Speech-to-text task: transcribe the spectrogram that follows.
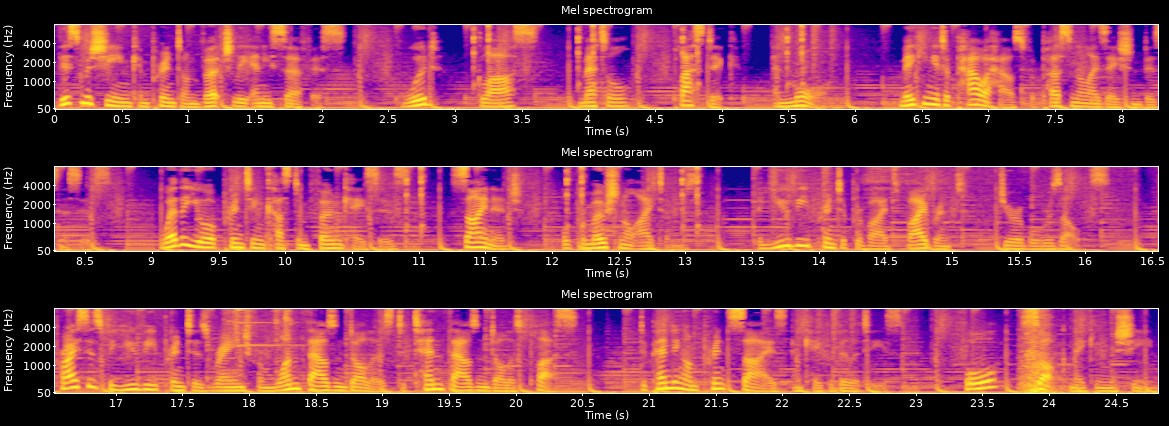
This machine can print on virtually any surface wood, glass, metal, plastic, and more making it a powerhouse for personalization businesses. Whether you're printing custom phone cases, signage, or promotional items, a UV printer provides vibrant, durable results. Prices for UV printers range from $1,000 to $10,000 plus, depending on print size and capabilities. 4. Sock Making Machine.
